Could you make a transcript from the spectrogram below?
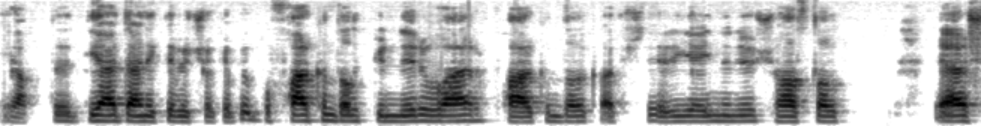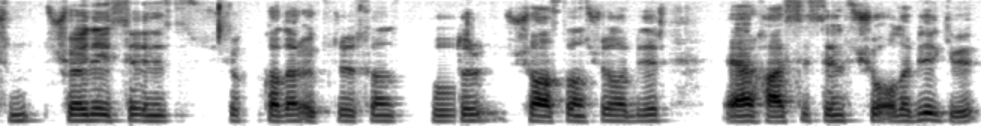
yaptı. Diğer dernekler birçok yapıyor. Bu farkındalık günleri var. Farkındalık afişleri yayınlanıyor. Şu hastalık eğer şun, şöyleyseniz şu kadar öksürüyorsanız budur. Şu hastalığınız şu olabilir. Eğer halsizseniz şu olabilir gibi.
